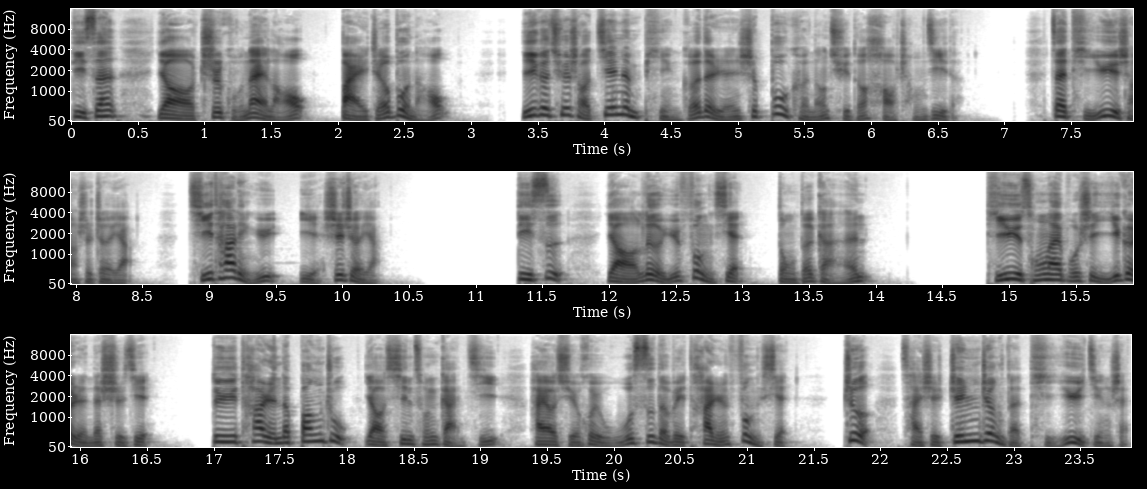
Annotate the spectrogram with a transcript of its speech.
第三，要吃苦耐劳，百折不挠。一个缺少坚韧品格的人是不可能取得好成绩的。在体育上是这样，其他领域也是这样。第四，要乐于奉献，懂得感恩。体育从来不是一个人的世界，对于他人的帮助要心存感激，还要学会无私的为他人奉献。这才是真正的体育精神。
